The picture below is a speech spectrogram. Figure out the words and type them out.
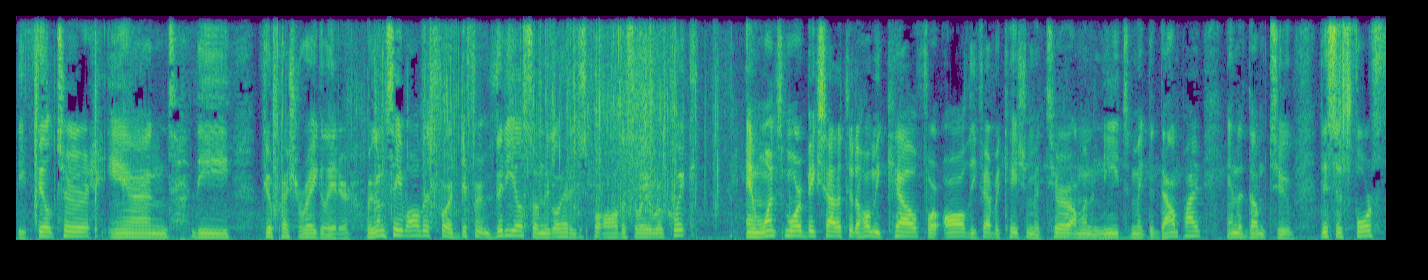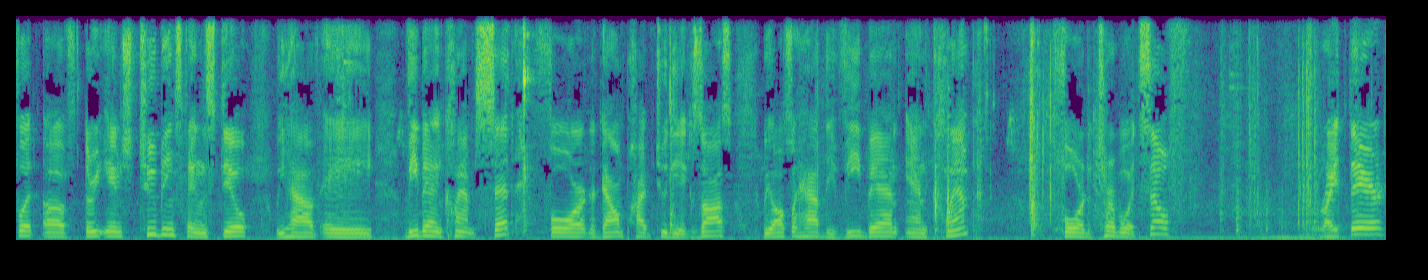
the filter, and the fuel pressure regulator. We're going to save all this for a different video, so I'm going to go ahead and just put all this away real quick. And once more, big shout out to the homie Kel for all the fabrication material I'm gonna need to make the downpipe and the dump tube. This is four foot of three inch tubing, stainless steel. We have a V-band clamp set for the downpipe to the exhaust. We also have the V-band and clamp for the turbo itself right there.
